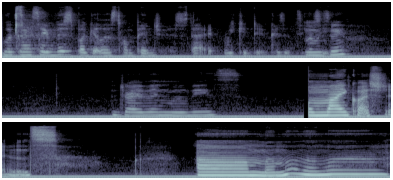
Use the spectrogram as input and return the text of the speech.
Look, I saved this bucket list on Pinterest that we could do because it's easy. Let me see. Drive-in movies. My questions. Um. um, um, um.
